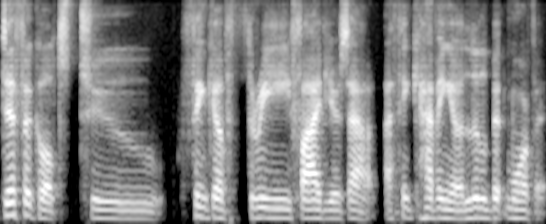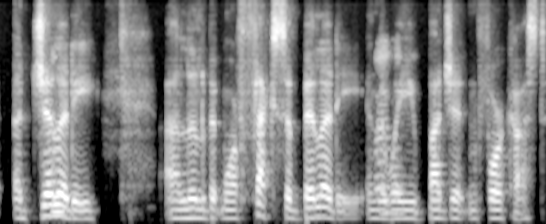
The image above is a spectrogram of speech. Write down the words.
difficult to think of three, five years out. I think having a little bit more of agility mm-hmm. a little bit more flexibility in the way Mhm. you budget and forecast.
